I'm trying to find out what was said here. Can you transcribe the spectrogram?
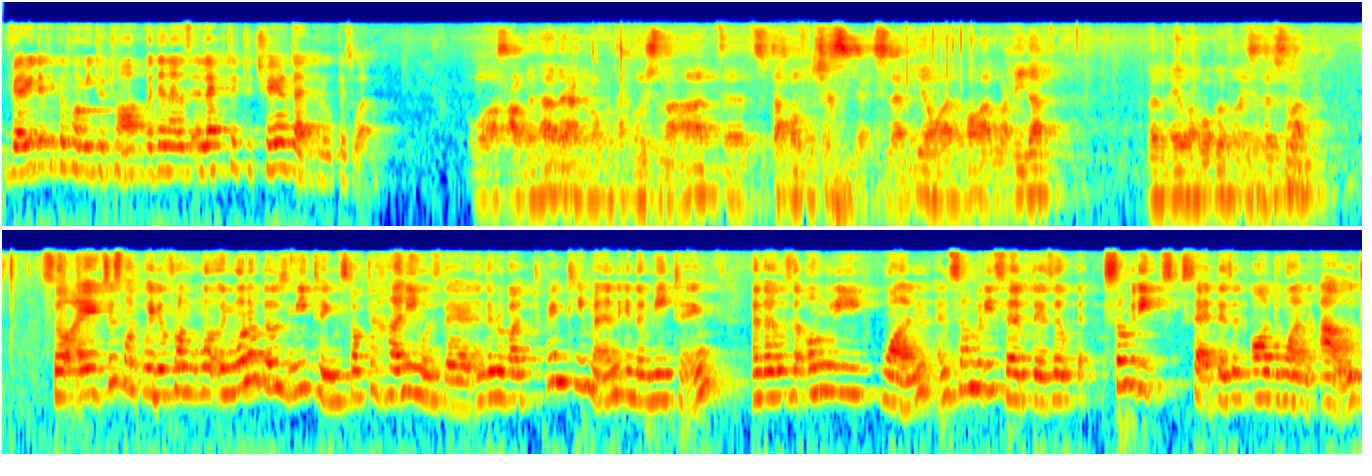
very difficult for me to talk, but then I was elected to chair that group as well. وأصعب من هذا عندما كنت أحضر اجتماعات آه، تحضر في شخصية إسلامية وأنا المرأة الوحيدة بل أيضا وكنت رئيسة الاجتماع So I just want we know from one- in one of those meetings, Dr. Hani was there, and there were about 20 men in a meeting, and I was the only one. And somebody said there's a somebody said there's an odd one out,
